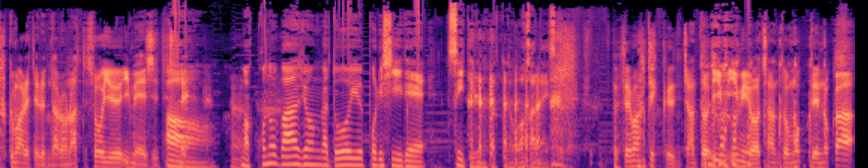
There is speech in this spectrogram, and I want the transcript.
含まれてるんだろうなって、そういうイメージですね。うんまあ、このバージョンがどういうポリシーでついているのかっていうのはわかんないですけど。セマンティックにちゃんと意味 をちゃんと持ってるのか、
